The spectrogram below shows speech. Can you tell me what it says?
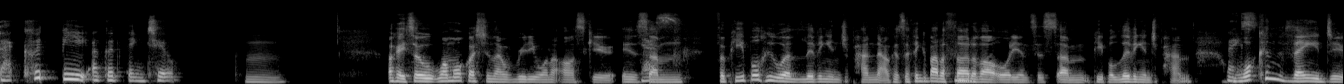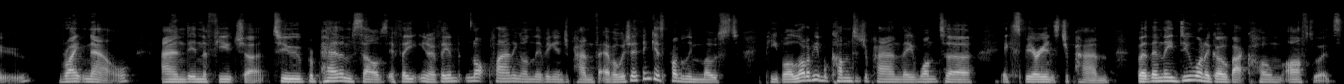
that could be a good thing too. Mm. Okay, so one more question I really want to ask you is yes. um for people who are living in Japan now, because I think about a third mm. of our audience is um, people living in Japan, nice. what can they do right now and in the future to prepare themselves if they you know if they're not planning on living in japan forever which i think is probably most people a lot of people come to japan they want to experience japan but then they do want to go back home afterwards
